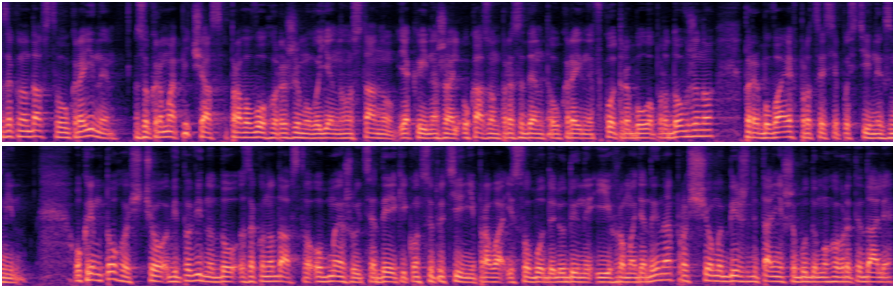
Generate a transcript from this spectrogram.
законодавство України, зокрема під час правового режиму воєнного стану, який, на жаль, указом президента України вкотре було продовжено, перебуває в процесі постійних змін. Окрім того, що відповідно до законодавства обмежуються деякі конституційні права і свободи людини і громадянина, про що ми більш детальніше будемо говорити далі,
